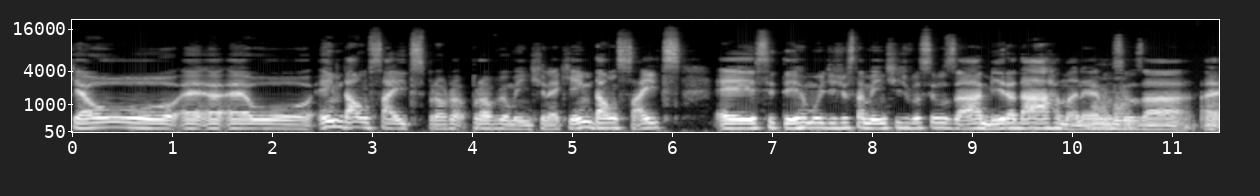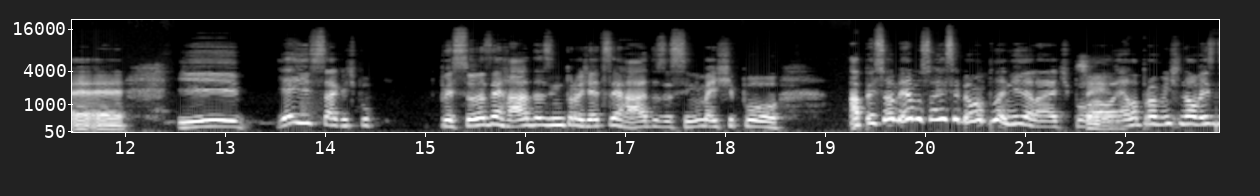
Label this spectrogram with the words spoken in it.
Que é o. É, é- é o aim down sights, prova- provavelmente, né? Que aim down sights é esse termo de justamente de você usar a mira da arma, né? Uhum. Você usar. É, é, é. E. E é isso, saca? Tipo, pessoas erradas em projetos errados, assim, mas tipo. a pessoa mesmo só recebeu uma planilha lá, tipo, Sim. ela provavelmente talvez,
